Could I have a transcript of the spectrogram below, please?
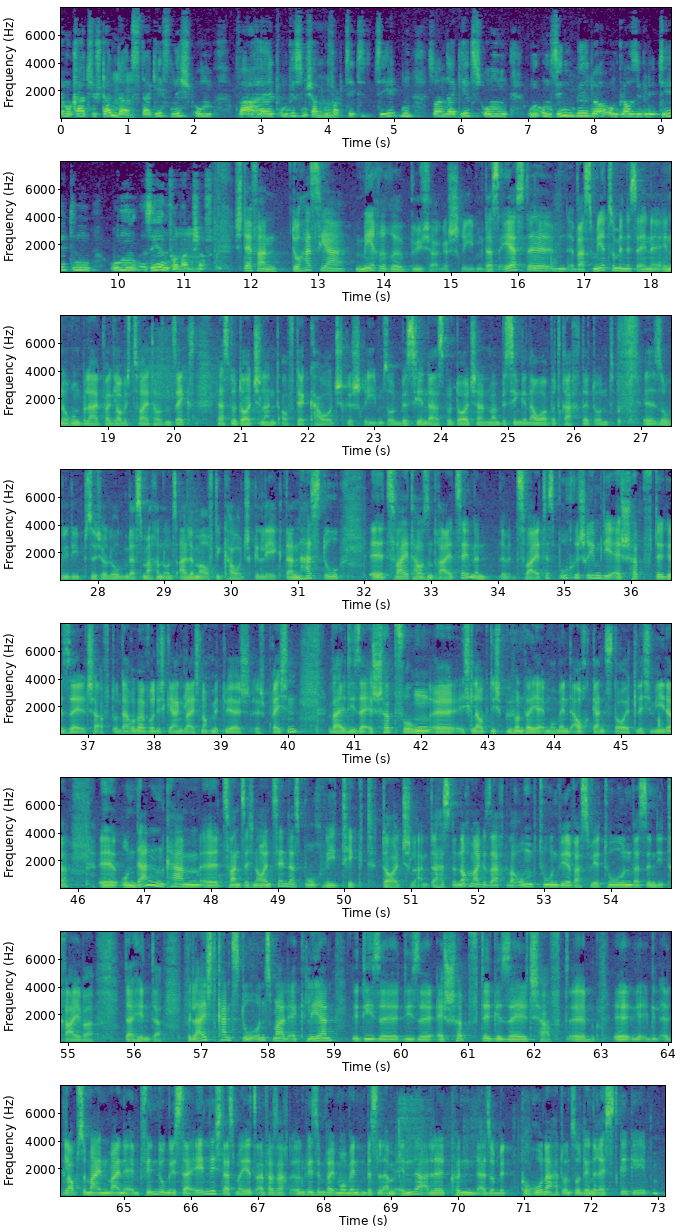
demokratischen Standards. Mhm. Da geht es nicht um Wahrheit, um Wissenschaft mhm. und Faktizitäten, sondern da geht es um, um, um Sinnbilder, um Plausibilitäten, um Seelenverwandtschaften. Stefan, Du hast ja mehrere Bücher geschrieben. Das erste, was mir zumindest in Erinnerung bleibt, war, glaube ich, 2006. Da hast du Deutschland auf der Couch geschrieben. So ein bisschen, da hast du Deutschland mal ein bisschen genauer betrachtet und äh, so wie die Psychologen das machen, uns alle mal auf die Couch gelegt. Dann hast du äh, 2013 ein äh, zweites Buch geschrieben, Die erschöpfte Gesellschaft. Und darüber würde ich gern gleich noch mit dir sprechen, weil diese Erschöpfung, äh, ich glaube, die spüren wir ja im Moment auch ganz deutlich wieder. Äh, und dann kam 2019 äh, das Buch Wie tickt Deutschland? Da hast du nochmal gesagt, warum tun wir, was wir tun, was sind die Treiber dahinter. Vielleicht kannst du uns mal erklären, diese, diese erschöpfte Gesellschaft. Äh, glaubst du, mein, meine Empfindung ist da ähnlich, dass man jetzt einfach sagt, irgendwie sind wir im Moment ein bisschen am Ende, alle können, also mit Corona hat uns so den Rest gegeben?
